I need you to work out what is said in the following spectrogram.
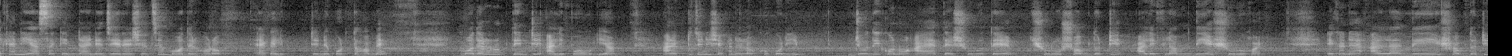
এখানে ইয়াসাকিন ডাইনে জের এসেছে, মদের হরফ একালি টেনে পড়তে হবে। মদের হরফ তিনটি আলিপ ইয়া। আরেকটি জিনিস এখানে লক্ষ্য করি, যদি কোনো আয়াতের শুরুতে, শুরুর শব্দটি আলিফলাম দিয়ে শুরু হয় এখানে আল্লাদি শব্দটি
